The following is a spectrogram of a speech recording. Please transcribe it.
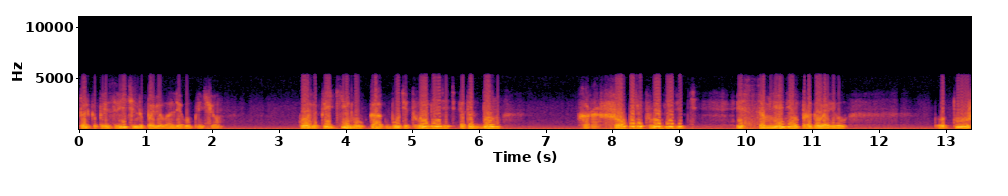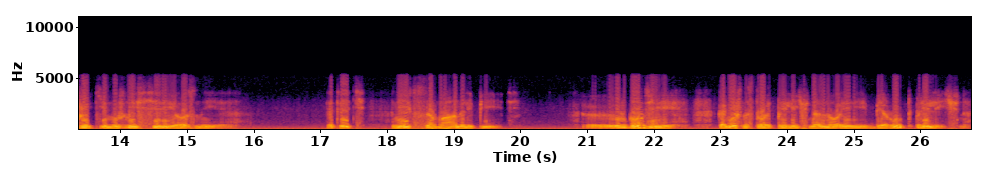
только презрительно повела левым плечом. Коля прикинул, как будет выглядеть этот дом. Хорошо будет выглядеть, и с сомнением проговорил. Тут мужики нужны серьезные. Это ведь не из сама налепить. Э, в Грузии, конечно, строят прилично, но и берут прилично.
